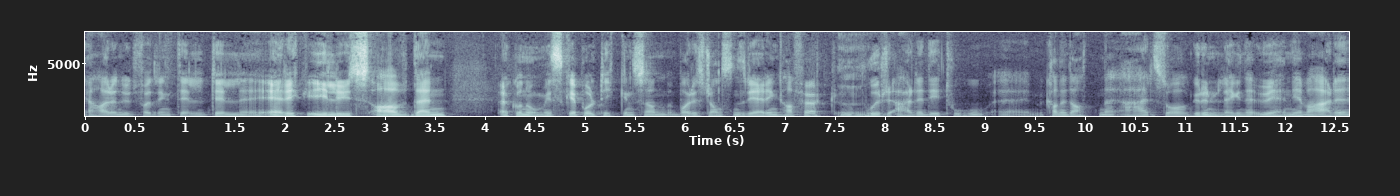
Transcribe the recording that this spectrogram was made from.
Jeg har en utfordring til, til Erik i lys av den økonomiske politikken som Boris Johnsons regjering har ført. Mm. Hvor er det de to eh, kandidatene er så grunnleggende uenige? Hva er det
